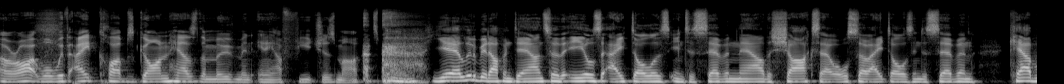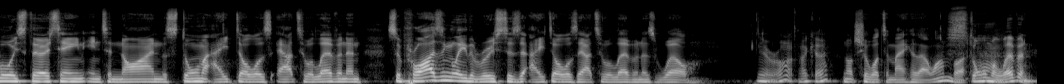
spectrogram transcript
All right. Well, with eight clubs gone, how's the movement in our futures markets been? Yeah, a little bit up and down. So the Eels are eight dollars into seven now. The Sharks are also eight dollars into seven. Cowboys thirteen into nine. The Storm are eight dollars out to eleven, and surprisingly, the Roosters are eight dollars out to eleven as well. yeah, right. Okay. Not sure what to make of that one, but Storm eleven.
